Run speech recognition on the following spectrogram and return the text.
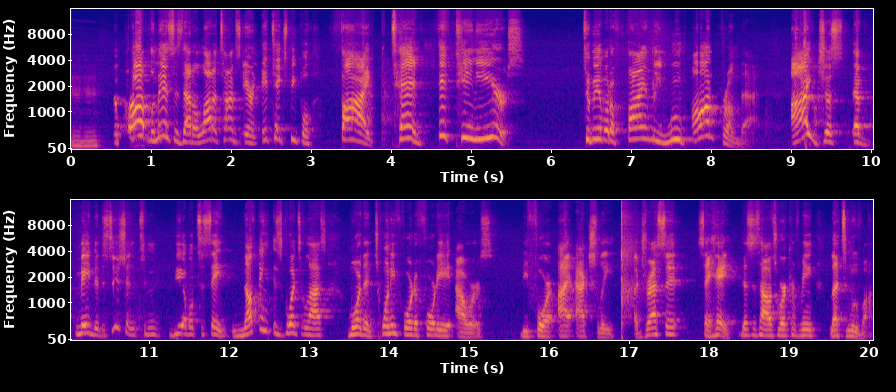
Mm-hmm. The problem is, is that a lot of times, Aaron, it takes people 5, 10, 15 years to be able to finally move on from that. I just have made the decision to be able to say nothing is going to last more than 24 to 48 hours before I actually address it, say, hey, this is how it's working for me. Let's move on.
